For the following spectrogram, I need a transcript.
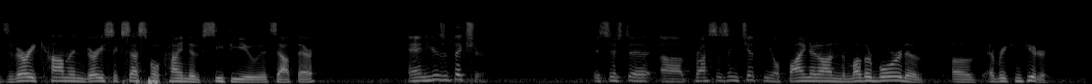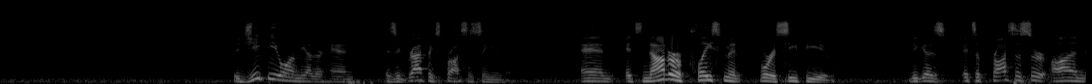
It's a very common, very successful kind of CPU that's out there. And here's a picture. It's just a, a processing chip, and you'll find it on the motherboard of, of every computer. The GPU, on the other hand, is a graphics processing unit. And it's not a replacement for a CPU because it's a processor on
